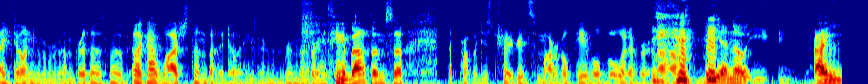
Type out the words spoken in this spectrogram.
I don't even remember those movies. Like I watched them, but I don't even remember anything about them. So that probably just triggered some Marvel people. But whatever. Um, but yeah, no, I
